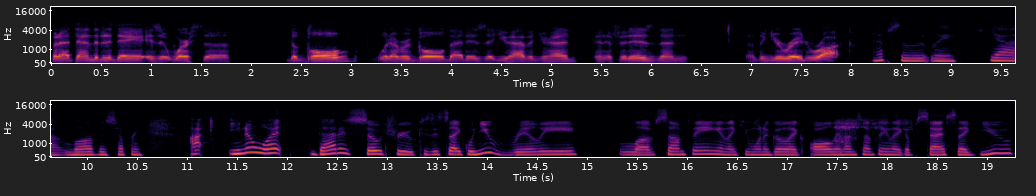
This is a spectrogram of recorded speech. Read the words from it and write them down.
But at the end of the day, is it worth the the goal, whatever goal that is that you have in your head? And if it is, then I think you're ready to rock. Absolutely. Yeah, love is suffering. I you know what? That is so true because it's like when you really love something and like you want to go like all in on something, like obsessed, like you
